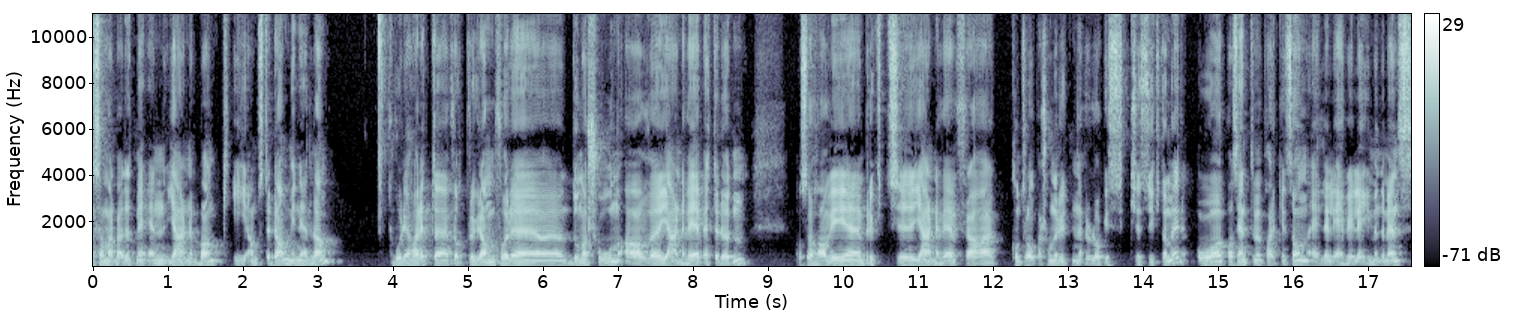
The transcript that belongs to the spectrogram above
samarbeidet med en hjernebank i Amsterdam i Nederland. Hvor de har et flott program for donasjon av hjernevev etter døden. Og så har vi brukt hjernevev fra kontrollpersoner uten nevrologiske sykdommer og pasienter med parkinson eller lever med demens.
